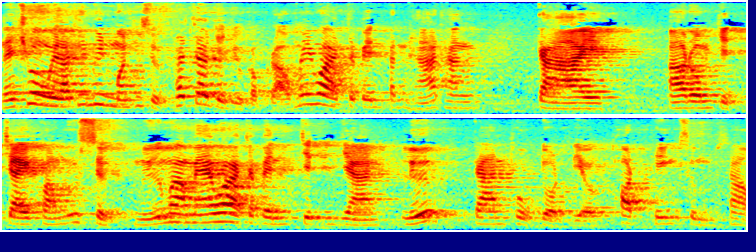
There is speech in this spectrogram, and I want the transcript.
ในช่วงเวลาที่มืดมนที่สุด พระเจ้าจะอยู่กับเรา ไม่ว่าจะเป็นปัญหาทางกาย อารมณ์จิตใจความรู้สึก หรือว่าแม้ว่าจะเป็นจิตวิญญาณ หรือการถูกโดดเดี่ยวทอดทิ้งซึมเศร้า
